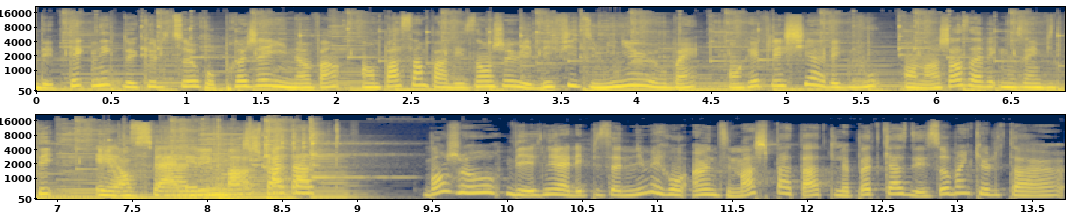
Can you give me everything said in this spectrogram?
Des techniques de culture aux projets innovants, en passant par les enjeux et défis du milieu urbain, on réfléchit avec vous, on en jase avec nos invités et, on, se fait aller Mâche Patate! Bonjour, bienvenue à l'épisode numéro 1 du Mâche Patate, le podcast des urbainculteurs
